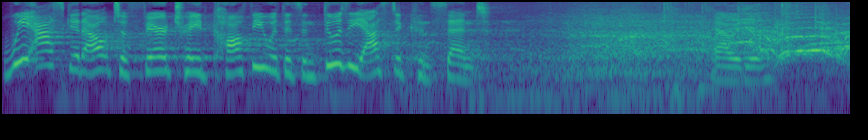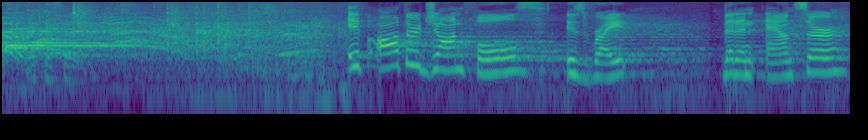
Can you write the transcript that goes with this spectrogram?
we ask it out to fair trade coffee with its enthusiastic consent. yeah, we do. If author John Fowles is right that an answer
